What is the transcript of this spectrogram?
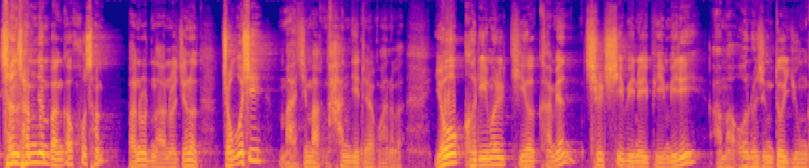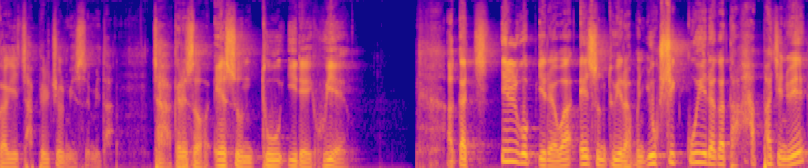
전 3년 반과 후 3 반으로 나눠지는 저것이 마지막 한 일이라고 하는 것. 요 그림을 기억하면 70인의 비밀이 아마 어느 정도 윤곽이 잡힐 줄 믿습니다. 자, 그래서 애순 두 일의 후에 아까 일곱 일회와 애순 두 일회 하면 69일회가 다 합해진 후에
